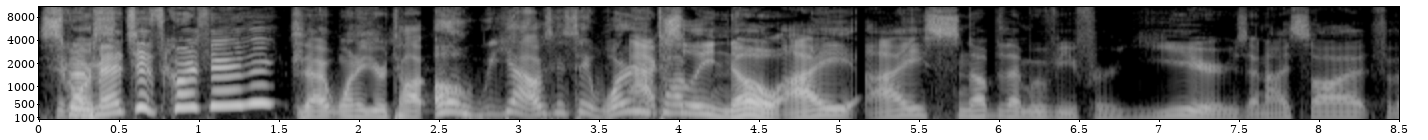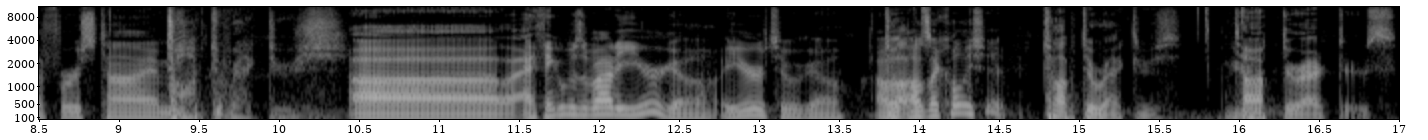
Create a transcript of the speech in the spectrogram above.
Did I Scors- mention Scorsese? Is that one of your top? Oh, yeah. I was gonna say, what are your top? Actually, no. I I snubbed that movie for years, and I saw it for the first time. Top directors. Uh, I think it was about a year ago, a year or two ago. I was, Top- I was like, holy shit. Top directors. Top directors.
